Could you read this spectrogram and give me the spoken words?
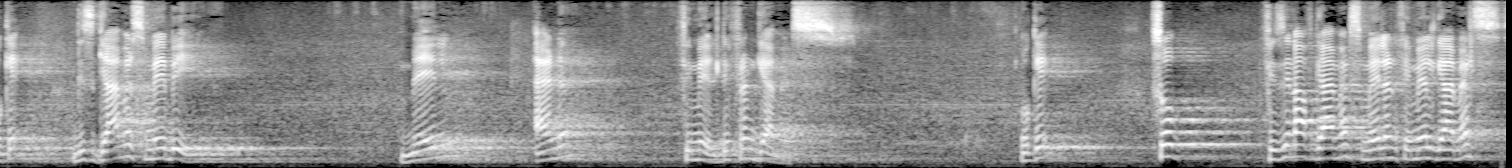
Okay, these gametes may be male and female, different gametes. Okay, so fission of gametes, male and female gametes,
